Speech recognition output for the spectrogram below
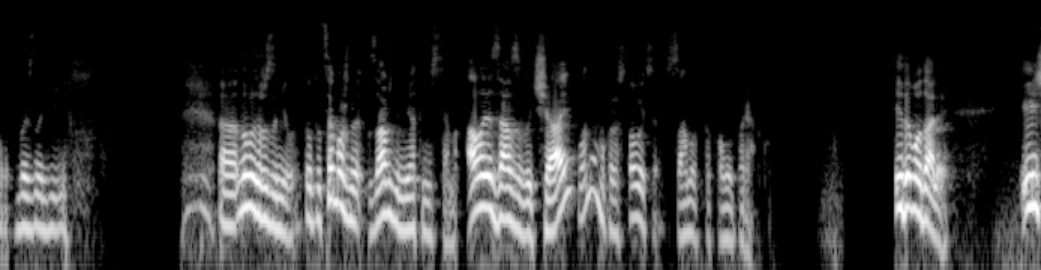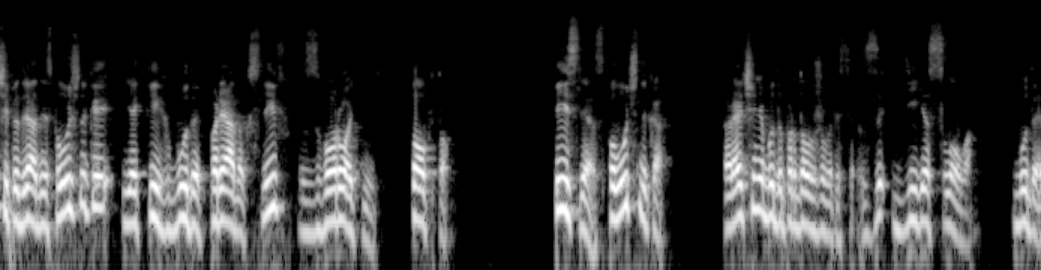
О, без надії. Е, Ну, ви зрозуміли. Тобто це можна завжди міняти місцями. Але зазвичай воно використовується саме в такому порядку. Ідемо далі. Інші підрядні сполучники, яких буде порядок слів зворотній. Тобто, після сполучника речення буде продовжуватися з дієслова. Буде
